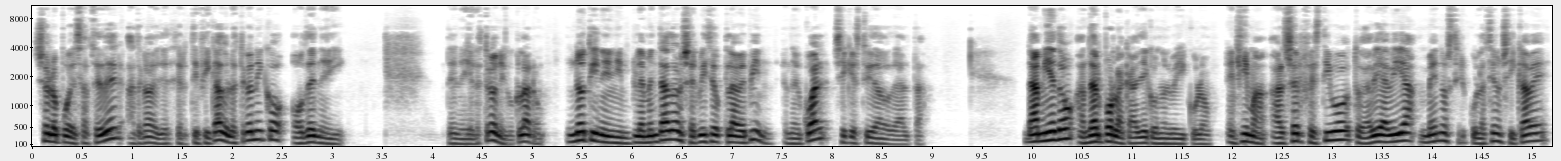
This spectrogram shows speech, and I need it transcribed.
solo puedes acceder a través de certificado electrónico o DNI. DNI electrónico, claro. No tienen implementado el servicio clave PIN, en el cual sí que estoy dado de alta. Da miedo andar por la calle con el vehículo. Encima, al ser festivo, todavía había menos circulación si cabe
